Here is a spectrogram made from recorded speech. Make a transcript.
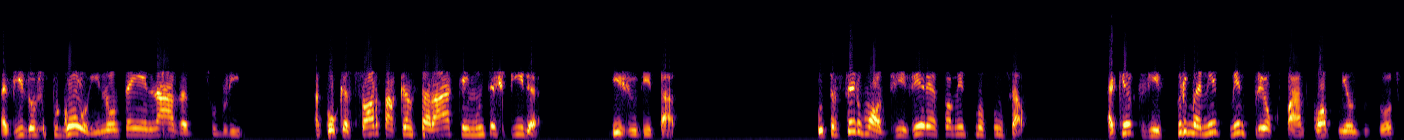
a vida os pegou e não têm nada de sublime. A pouca sorte alcançará quem muito aspira, diz o ditado. O terceiro modo de viver é somente uma função. Aquele que vive permanentemente preocupado com a opinião dos outros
